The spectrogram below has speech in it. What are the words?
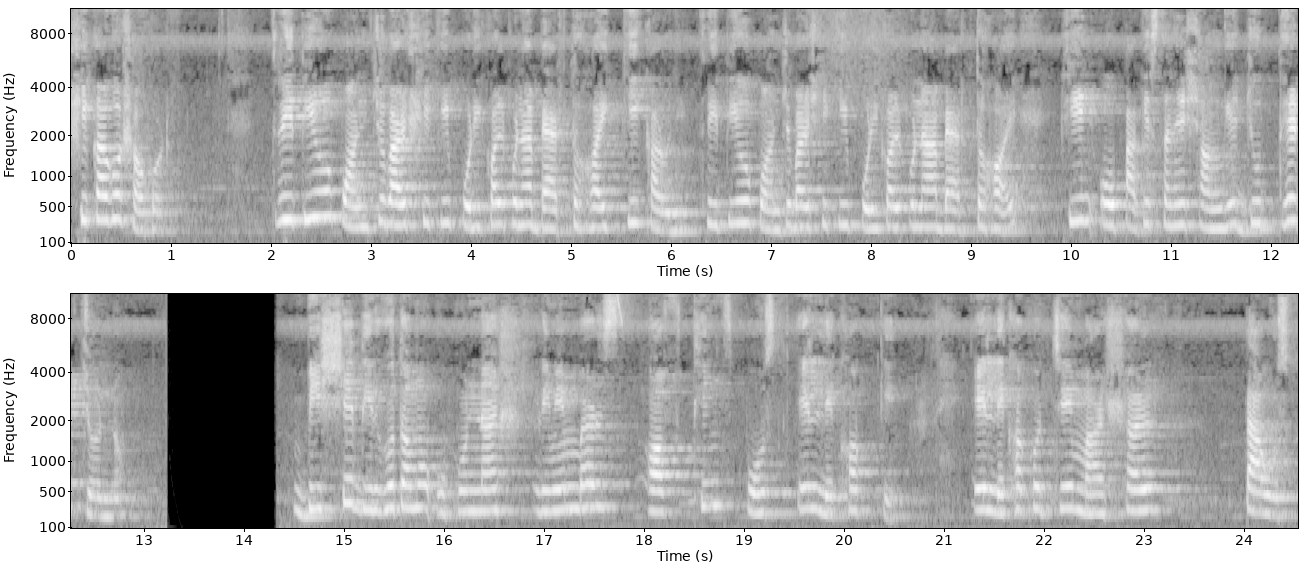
শিকাগো শহর। তৃতীয় পঞ্চবার্ষিকী পরিকল্পনা ব্যর্থ হয় কী কারণে? তৃতীয় পঞ্চবার্ষিকী পরিকল্পনা ব্যর্থ হয় চীন ও পাকিস্তানের সঙ্গে যুদ্ধের জন্য। বিশ্বের দীর্ঘতম উপন্যাস রিমেম্বার্স অফ থিংস পোস্ট এর লেখককে। এর লেখক হচ্ছে মার্শাল প্রাউস্ট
